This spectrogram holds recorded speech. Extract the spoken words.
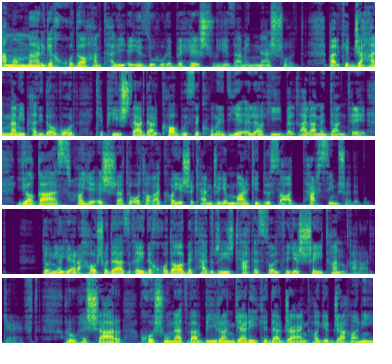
اما مرگ خدا هم تلیعه ظهور بهشت روی زمین نشد بلکه جهنمی پدید آورد که پیشتر در کابوس کمدی الهی به قلم دانته یا قصرهای اشرت و اتاقکهای شکنجه مارکی دوساد ترسیم شده بود. دنیای رها شده از قید خدا به تدریج تحت سلطه شیطان قرار گرفت روح شر، خشونت و ویرانگری که در جنگ های جهانی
